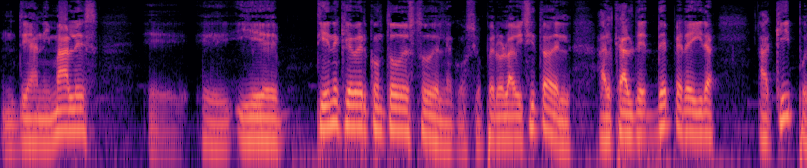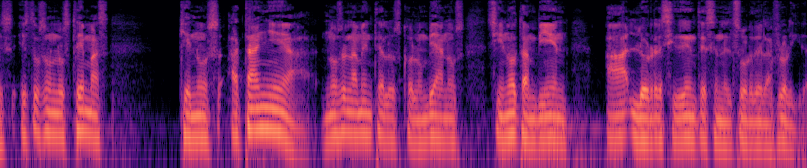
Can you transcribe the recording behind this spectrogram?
de animales eh, eh, y eh, tiene que ver con todo esto del negocio. Pero la visita del alcalde de Pereira, aquí pues estos son los temas que nos atañe a no solamente a los colombianos, sino también a los residentes en el sur de la Florida.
